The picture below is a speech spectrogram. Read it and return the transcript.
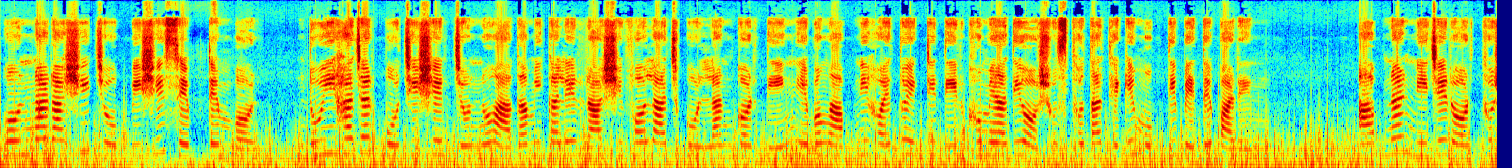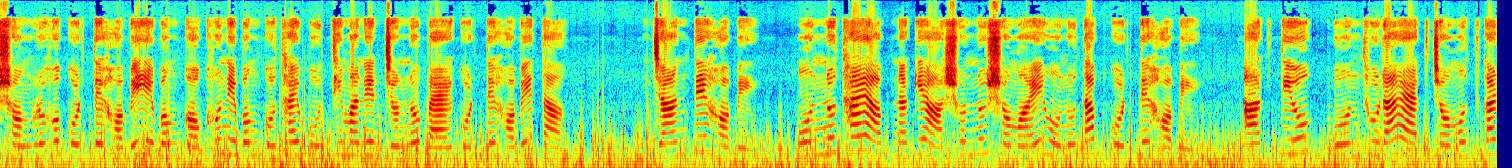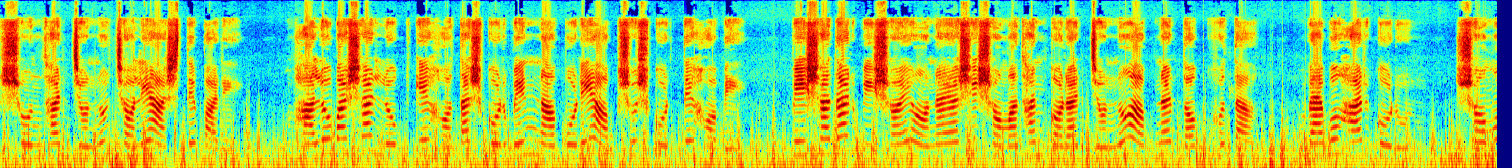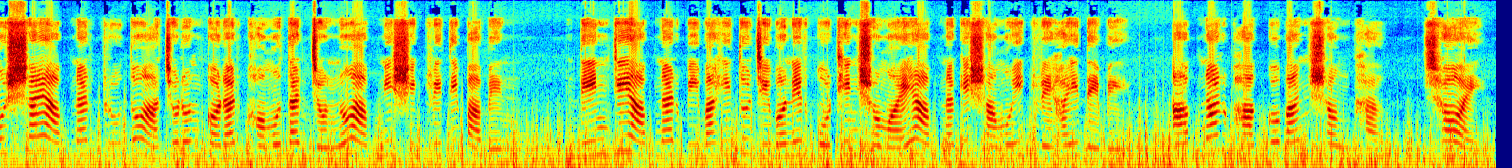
কন্যা রাশি চব্বিশে সেপ্টেম্বর। দুই হাজার পঁচিশের জন্য আগামীকালের রাশিফল আজ কল্যাণকর দিন এবং আপনি হয়তো একটি দীর্ঘমেয়াদী অসুস্থতা থেকে মুক্তি পেতে পারেন। আপনার নিজের অর্থ সংগ্রহ করতে হবে এবং কখন এবং কোথায় বুদ্ধিমানের জন্য ব্যয় করতে হবে তা জানতে হবে। অন্যথায় আপনাকে আসন্ন সময়ে অনুতাপ করতে হবে। আত্মীয়, বন্ধুরা এক চমৎকার সন্ধ্যার জন্য চলে আসতে পারে। ভালোবাসার লোককে হতাশ করবেন না পড়ে আফসোস করতে হবে। পেশাদার বিষয়ে অনায়াসে সমাধান করার জন্য আপনার দক্ষতা ব্যবহার করুন। সমস্যায় আপনার দ্রুত আচরণ করার ক্ষমতার জন্য আপনি স্বীকৃতি পাবেন। দিনটি আপনার বিবাহিত জীবনের কঠিন সময়ে আপনাকে সাময়িক রেহাই দেবে। আপনার ভাগ্যবান সংখ্যা ছয়।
